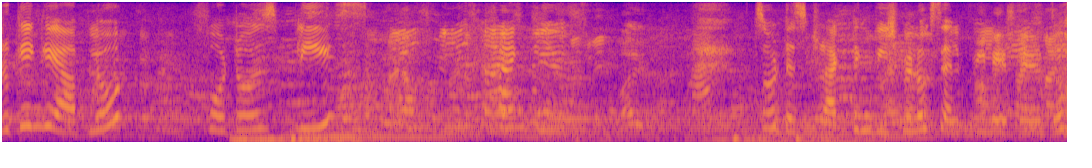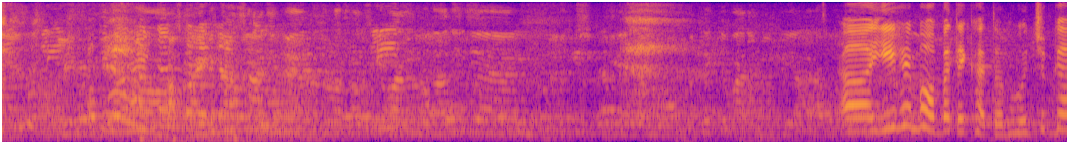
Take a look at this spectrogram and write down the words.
रुकेंगे आप लोग? Photos please thank you so distracting बीच में लोग सेल्फी लेते हैं तो। ये है मोहब्बतें ख़त्म हो चुका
